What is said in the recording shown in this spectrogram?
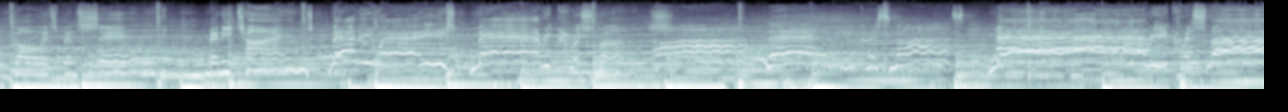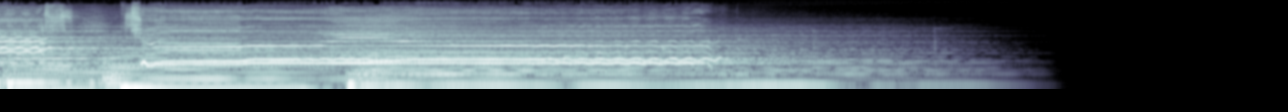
although it's been said many times, many ways.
